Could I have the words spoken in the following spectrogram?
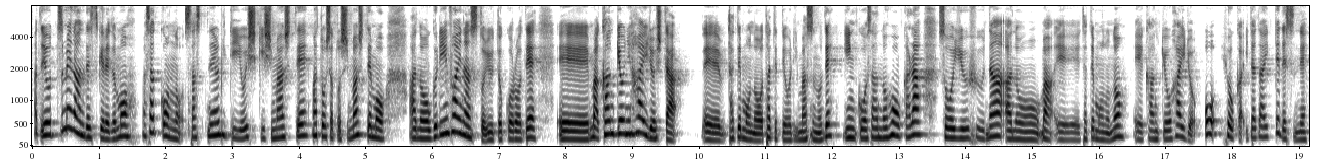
あと4つ目なんですけれども、昨今のサステナビリティを意識しまして、まあ、当社としましても、あの、グリーンファイナンスというところで、えー、まあ、環境に配慮したえー、建物を建てておりますので、銀行さんの方からそういうふうな、あの、まあ、えー、建物の、えー、環境配慮を評価いただいてですね、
